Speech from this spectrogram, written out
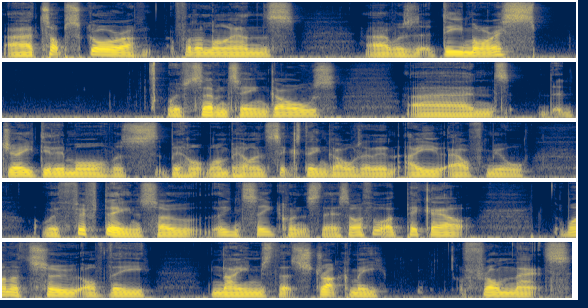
Uh, top scorer for the Lions uh, was D Morris with 17 goals, and J Dillimore was behind, one behind 16 goals, and then A Alf Moule with 15. So in sequence there. So I thought I'd pick out one or two of the names that struck me from that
